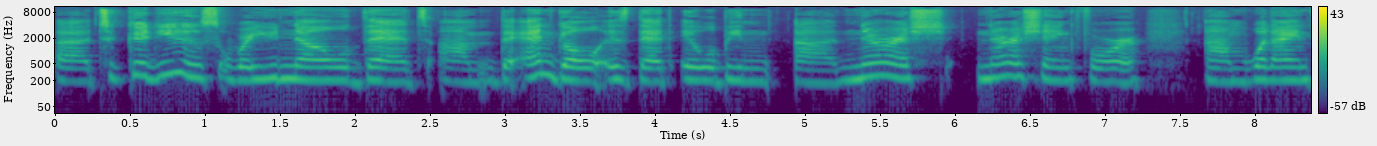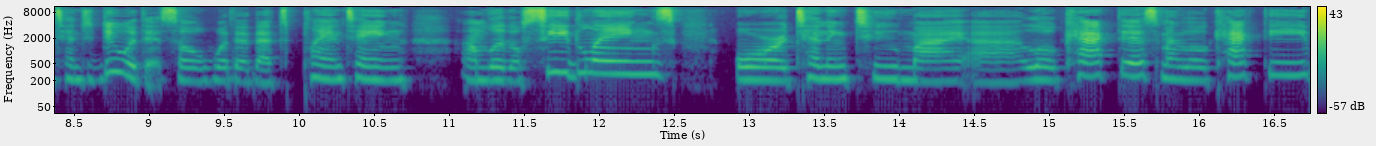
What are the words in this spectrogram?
uh, to good use where you know that um, the end goal is that it will be uh, nourish nourishing for um, what I intend to do with it. So whether that's planting um, little seedlings or tending to my uh, little cactus, my little cacti,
